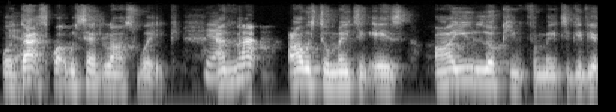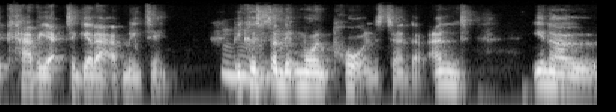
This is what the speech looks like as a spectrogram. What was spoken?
Well, yeah. that's what we said last week. Yeah. And that are we still meeting is are you looking for me to give you a caveat to get out of meeting? Mm-hmm. Because something more important has turned up. And, you know,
